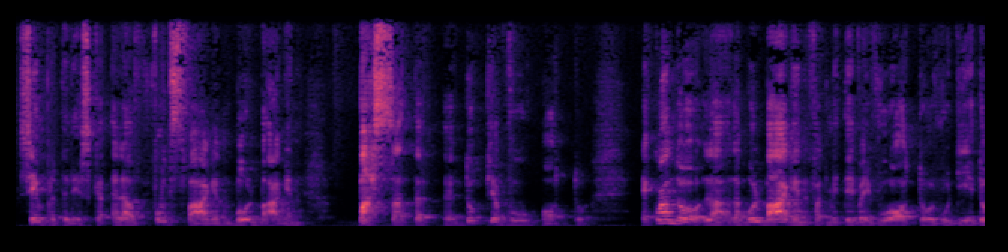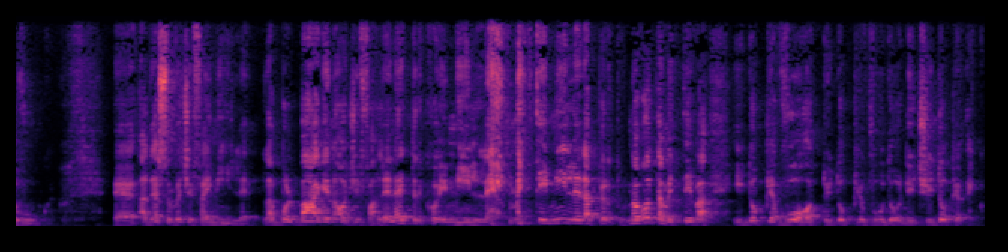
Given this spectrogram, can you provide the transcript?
sempre tedesca, è la Volkswagen Volkswagen Passat eh, W8. E quando la, la Volkswagen metteva i V8, i V10 dovunque, eh, adesso invece fai 1000. La Volkswagen oggi fa l'elettrico e 1000, mette i 1000 dappertutto. Una volta metteva i W8, i W12, i W... Ecco.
